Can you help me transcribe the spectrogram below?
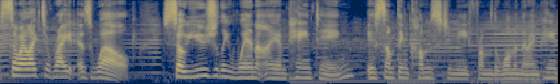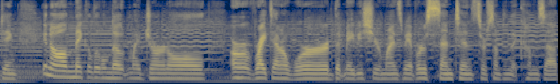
So I like to write as well. So, usually, when I am painting, if something comes to me from the woman that I'm painting, you know, I'll make a little note in my journal or write down a word that maybe she reminds me of, or a sentence or something that comes up.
